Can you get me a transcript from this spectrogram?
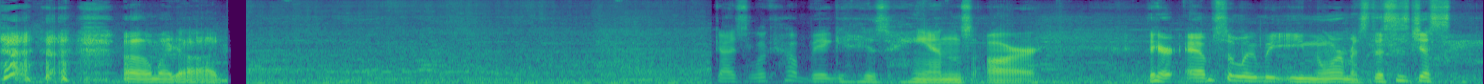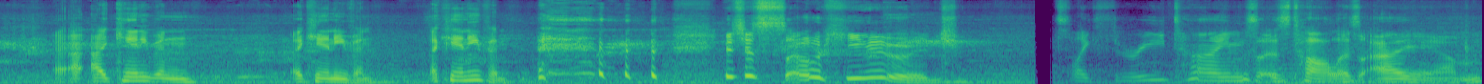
oh my god. Guys, look how big his hands are. They're absolutely enormous. This is just. I, I can't even. I can't even. I can't even. it's just so huge. It's like three times as tall as I am.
